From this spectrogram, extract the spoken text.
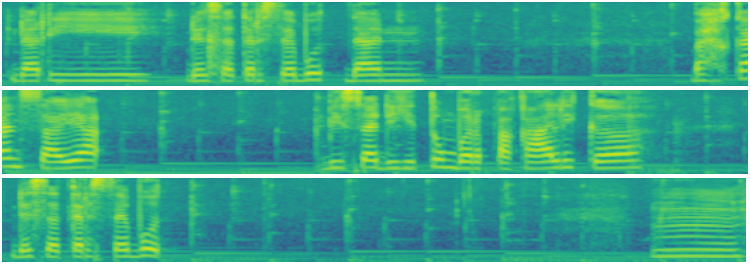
dari desa tersebut dan bahkan saya bisa dihitung berapa kali ke desa tersebut. Hmm,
